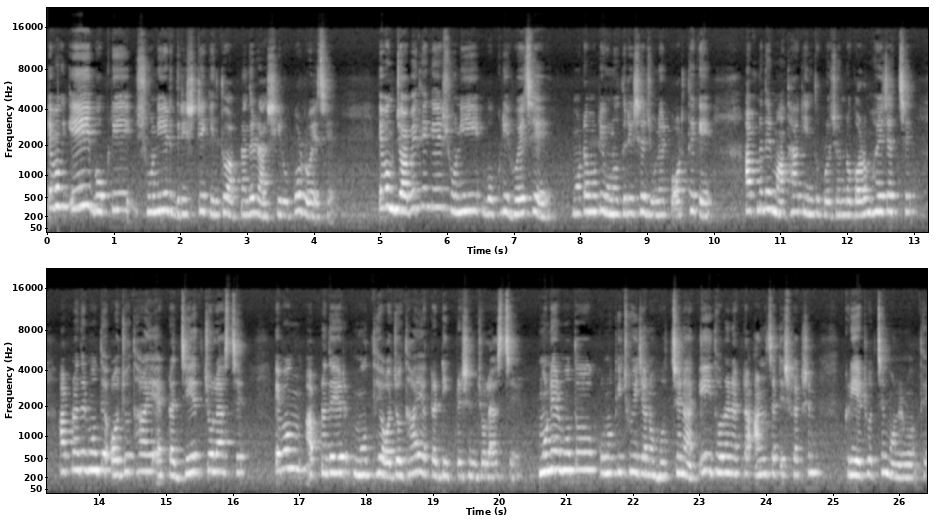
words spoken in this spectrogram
এবং এই বকরি শনির দৃষ্টি কিন্তু আপনাদের রাশির উপর রয়েছে। এবং জবে থেকে শনি বকরি হয়েছে, মোটামুটি উনত্রিশে জুনের পর থেকে আপনাদের মাথা কিন্তু প্রচণ্ড গরম হয়ে যাচ্ছে। আপনাদের মধ্যে অযথায় একটা জেদ চলে আসছে এবং আপনাদের মধ্যে অযথায় একটা ডিপ্রেশন চলে আসছে। মনের মতো কোনো কিছুই যেন হচ্ছে না, এই ধরনের একটা আনস্যাটিসফ্যাকশন ক্রিয়েট হচ্ছে মনের মধ্যে।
